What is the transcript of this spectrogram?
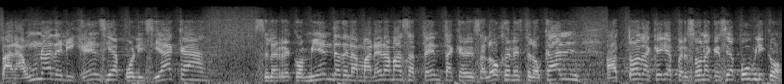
Para una diligencia policiaca se le recomienda de la manera más atenta que desalojen este local a toda aquella persona que sea público.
